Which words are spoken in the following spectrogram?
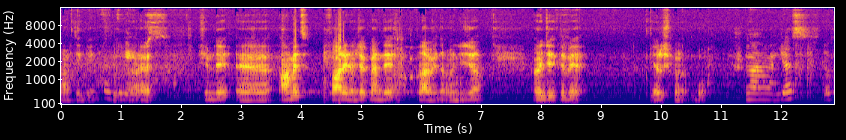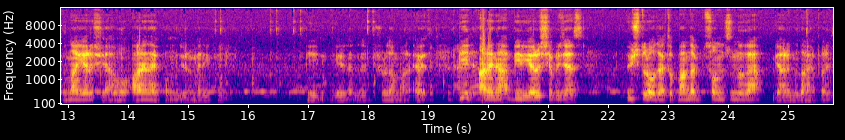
Party Games Evet. Şimdi eee Ahmet fareyle oynayacak. Ben de klavyeden oynayacağım. Öncelikle bir yarış mı bu? Şundan oynayacağız. Yok. Bunlar yarış ya. Bu arena yapalım diyorum ben ilk önce. Bir geri döndü. Şuradan var. Evet. Bir arena, bir yarış yapacağız. 3 tur olacak toplamda. Sonucunda da bir arena daha yaparız.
